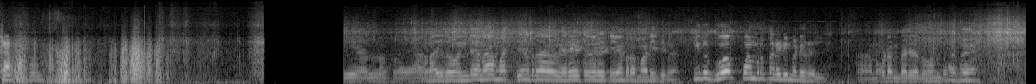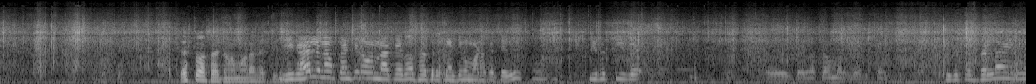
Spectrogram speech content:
ಚಾಪ್. ಇದು ಒಂದೇನಾ ಮತ್ತೆ ಮತ್ತೇನ್ರ ವೆರೈಟಿ ವೆರೈಟಿ ಏನಾರ ಮಾಡಿದ್ದೀರ ಇದು ಗೋಪ್ ಅಮೃತ ರೆಡಿ ಮಾಡಿವ್ರಿ ಅಲ್ಲಿ ನೋಡಂಬರಿ ಅದು ಒಂದು. ಅದೇ. ಎಷ್ಟು ವರ್ಷ ಆಯ್ತು ನಾವು ಮಾಡಕತ್ತೀವಿ? ಈಗ ಅಲ್ಲಿ ನಾವು ಕಂಟಿನ್ಯೂ ಒಂದು ನಾಲ್ಕೈದು ವರ್ಷ ಹತ್ತಿರ ಕಂಟಿನ್ಯೂ ಮಾಡಕತ್ತೀವಿ. ಇದಕ್ಕೆ ಈಗ ಇದಕ್ಕೆ ಬೆಲ್ಲ ಈಗ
